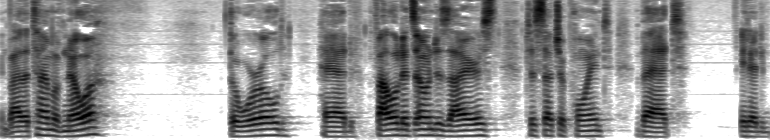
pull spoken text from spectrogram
And by the time of Noah, the world had followed its own desires to such a point that it had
